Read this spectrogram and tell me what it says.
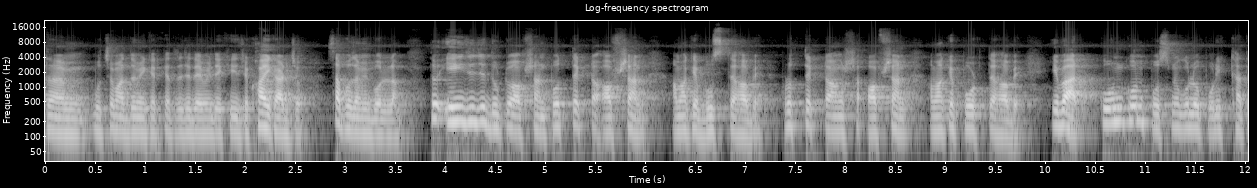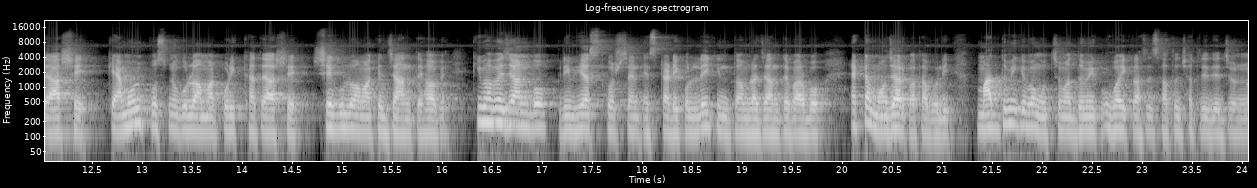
উচ্চ মাধ্যমিকের ক্ষেত্রে যদি আমি দেখি যে ক্ষয়কার্য সাপোজ আমি বললাম, তো এই যে যে দুটো অপশান প্রত্যেকটা অপশান আমাকে বুঝতে হবে, প্রত্যেকটা অংশ অপশান আমাকে পড়তে হবে। এবার কোন কোন প্রশ্নগুলো পরীক্ষাতে আসে, কেমন প্রশ্নগুলো আমার পরীক্ষাতে আসে, সেগুলো আমাকে জানতে হবে। কীভাবে জানব? প্রিভিয়াস কোশ্চেন স্টাডি করলেই কিন্তু আমরা জানতে পারব। একটা মজার কথা বলি, মাধ্যমিক এবং উচ্চ মাধ্যমিক উভয় ক্লাসের ছাত্রছাত্রীদের জন্য।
